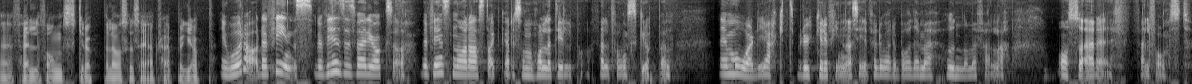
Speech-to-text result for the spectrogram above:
eh, fällfångstgrupp eller vad ska jag säga, trappergrupp. Jo då, det finns. Det finns i Sverige också. Det finns några stackare som håller till på fällfångstgruppen. Mårdjakt brukar det finnas i, för då är det både med hund och med fälla. Och så är det fällfångst.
